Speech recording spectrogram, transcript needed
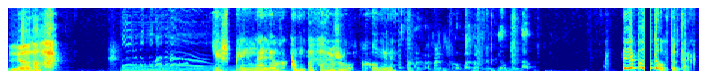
Ля. Я ж, блин, на легком похожу. А у меня... Я подох-то так.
